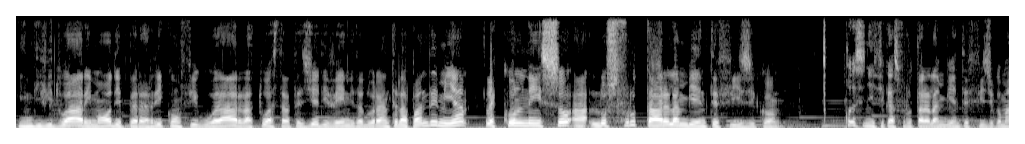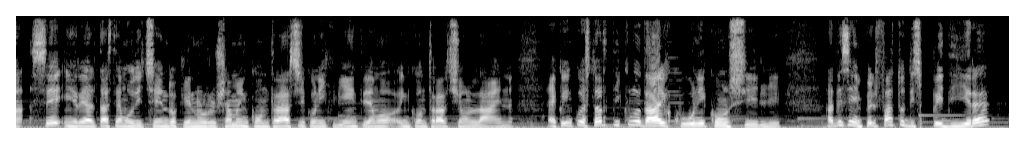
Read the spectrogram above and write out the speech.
individuare i modi per riconfigurare la tua strategia di vendita durante la pandemia è connesso allo sfruttare l'ambiente fisico. Cosa significa sfruttare l'ambiente fisico? Ma se in realtà stiamo dicendo che non riusciamo a incontrarci con i clienti, dobbiamo incontrarci online. Ecco, in questo articolo dà alcuni consigli. Ad esempio, il fatto di spedire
